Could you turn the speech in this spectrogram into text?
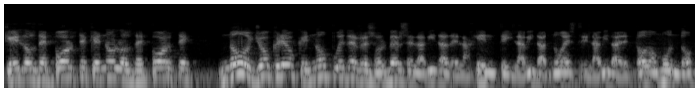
que los deporte, que no los deporte. No, yo creo que no puede resolverse la vida de la gente y la vida nuestra y la vida de todo mundo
